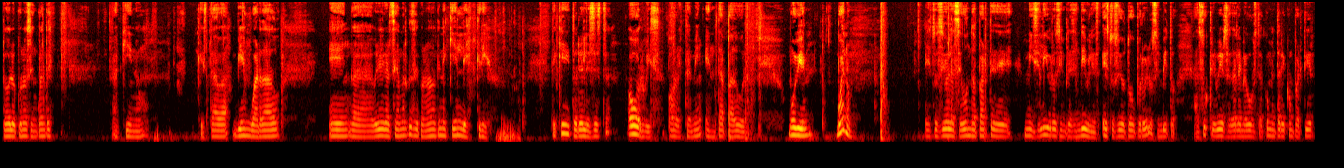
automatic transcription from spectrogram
Todo lo que uno se encuentra aquí, ¿no? Que estaba bien guardado en Gabriel García Márquez, pero no tiene quien le escriba. ¿De qué editorial es esta? Orbis, Orbis también en tapa dura. Muy bien, bueno, esto ha sido la segunda parte de mis libros imprescindibles. Esto ha sido todo por hoy. Los invito a suscribirse, darle me gusta, comentar y compartir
